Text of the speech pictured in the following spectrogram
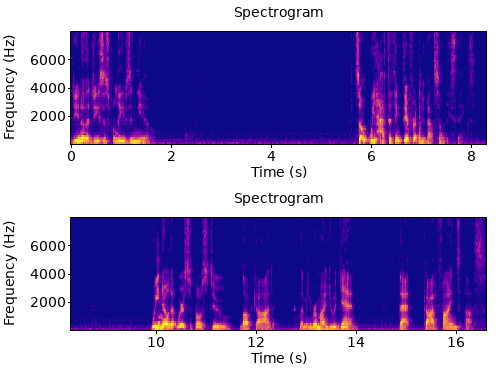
Do you know that Jesus believes in you? So we have to think differently about some of these things. We know that we're supposed to love God. Let me remind you again that God finds us.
